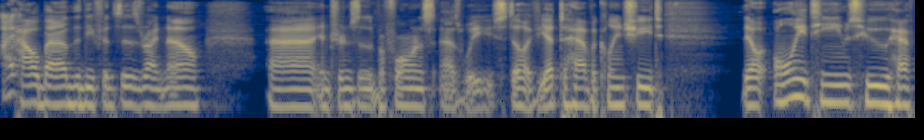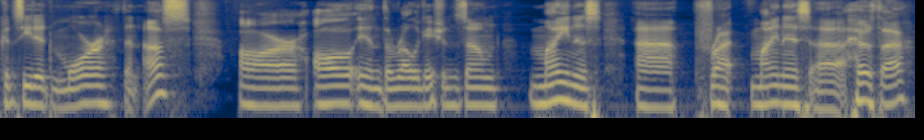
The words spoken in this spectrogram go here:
I, how bad the defense is right now uh, in terms of the performance, as we still have yet to have a clean sheet. The only teams who have conceded more than us are all in the relegation zone minus uh, Fr- minus uh, Hertha,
